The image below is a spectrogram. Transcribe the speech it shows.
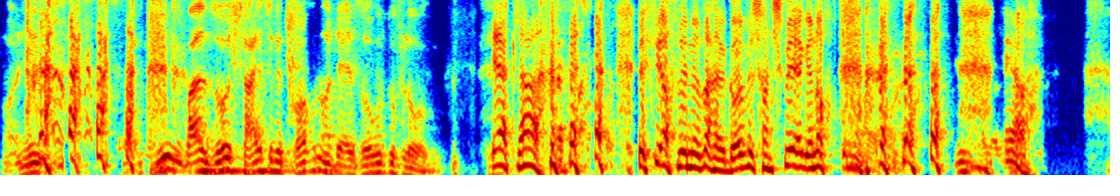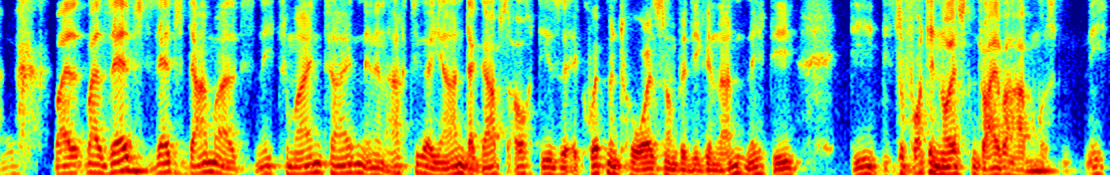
Und den Ball so scheiße getroffen und der ist so gut geflogen. Ja, klar. ist ja auch so eine Sache. Golf ist schon schwer genug. ja. Weil, weil selbst, selbst damals, nicht zu meinen Zeiten in den 80er Jahren, da gab es auch diese Equipment Halls, haben wir die genannt, nicht? Die, die, die, sofort den neuesten Driver haben mussten. Nicht?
